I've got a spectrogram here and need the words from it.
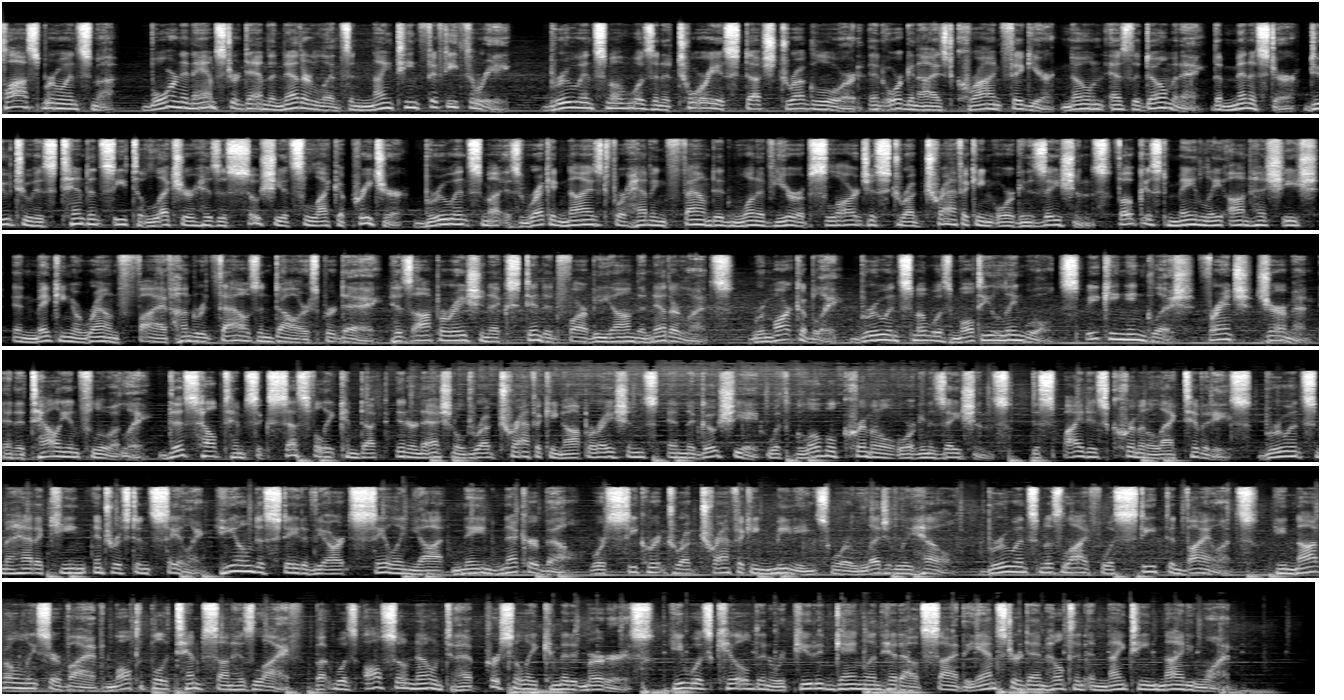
Klaas Bruinsma, born in Amsterdam, the Netherlands in 1953, Bruinsma was a notorious Dutch drug lord and organized crime figure known as the Dominee, the minister. Due to his tendency to lecture his associates like a preacher, Bruinsma is recognized for having founded one of Europe's largest drug trafficking organizations, focused mainly on hashish and making around $500,000 per day. His operation extended far beyond the Netherlands. Remarkably, Bruinsma was multilingual, speaking English, French, German, and Italian fluently. This helped him successfully conduct international drug trafficking operations and negotiate with global criminal organizations. Despite his criminal activities, Bruinsma had a keen interest in sailing. He owned a state-of-the-art sailing yacht named Neckerbell, where secret drug trafficking meetings were allegedly held. Bruinsma's life was steeped in violence. He not only survived multiple attempts on his life, but was also known to have personally committed murders. He was killed in reputed gangland hit outside the Amsterdam Hilton in 1991.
